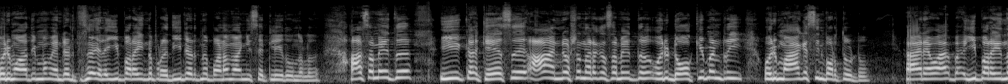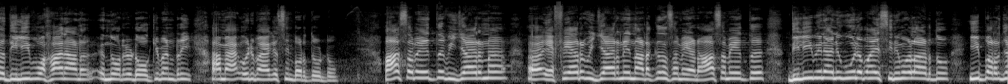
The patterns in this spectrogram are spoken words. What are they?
ഒരു മാധ്യമം എന്റെ അടുത്ത് ഈ പറയുന്ന പ്രതിയുടെ അടുത്ത് പണം വാങ്ങി സെറ്റിൽ ചെയ്തു എന്നുള്ളത്. ആ സമയത്ത് ഈ കേസ് ആ അന്വേഷണം നടക്കുന്ന സമയത്ത് ഒരു ഡോക്യുമെന്ററി ഒരു മാഗസിൻ പുറത്തുവിട്ടു. ആരെ ഈ പറയുന്ന ദിലീപ് മഹാനാണ് എന്ന് പറഞ്ഞ ഡോക്യുമെന്ററി ആ ഒരു മാഗസിൻ പുറത്തുവിട്ടു ആ സമയത്ത് വിചാരണ എഫ് ഐ ആർ വിചാരണ നടക്കുന്ന സമയമാണ്. ആ സമയത്ത് ദിലീപിന് അനുകൂലമായ സിനിമകളായിരുന്നു ഈ പറഞ്ഞ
